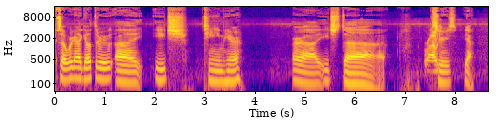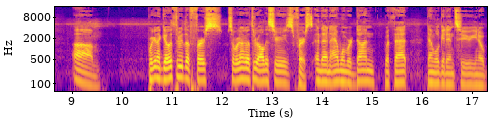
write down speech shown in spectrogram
so we're gonna go through uh each team here, or uh, each uh Round. series. Yeah. Um, we're gonna go through the first. So we're gonna go through all the series first, and then and when we're done with that, then we'll get into you know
